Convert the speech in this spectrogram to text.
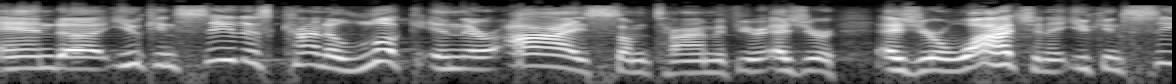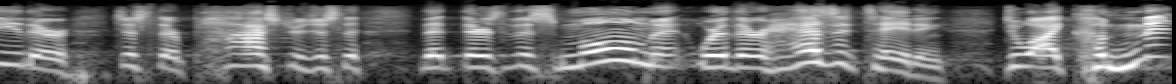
And uh, you can see this kind of look in their eyes sometime if you're as you're as you're watching it. You can see their just their posture just the, that there's this moment where they're hesitating. Do i commit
